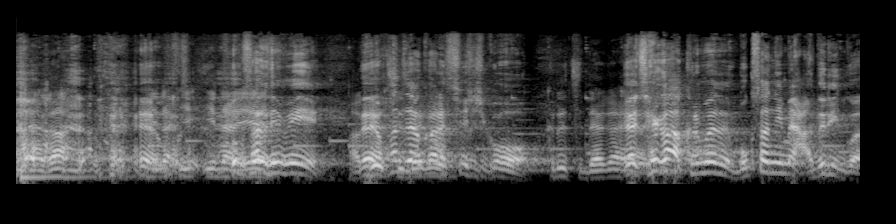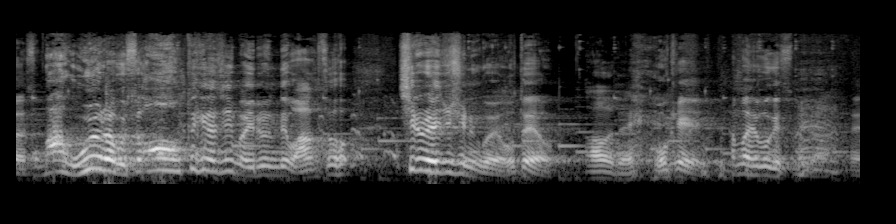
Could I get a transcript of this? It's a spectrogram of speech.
내가 이, 이, 이 나이에 목사님이 아, 네, 그렇지, 환자 역할을 내가- 해주시고 그렇지 내가 네, 해야지. 제가 그러면 목사님의 아들인 거야. 그래서 막 오열하고 있어. 어, 어떻게 하지? 막 이러는데 와서 치료를 해주시는 거예요. 어때요? 아, 네. 오케이, 한번 해보겠습니다. 네.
